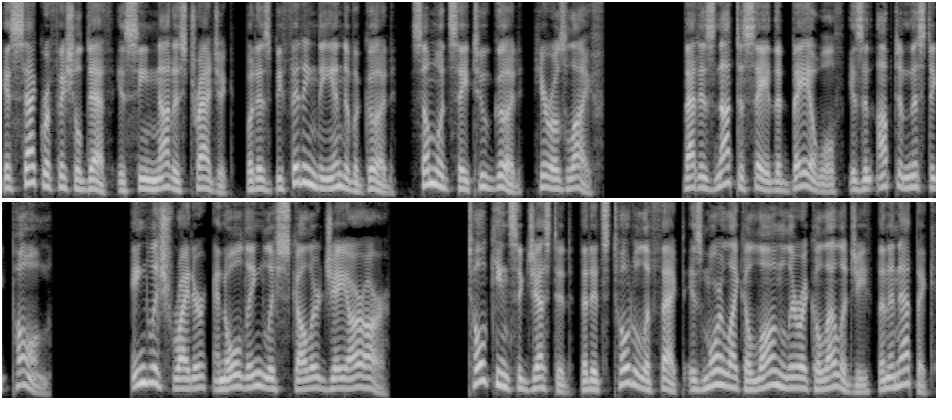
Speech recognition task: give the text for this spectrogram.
His sacrificial death is seen not as tragic, but as befitting the end of a good, some would say too good, hero's life. That is not to say that Beowulf is an optimistic poem. English writer and Old English scholar J.R.R. Tolkien suggested that its total effect is more like a long lyrical elegy than an epic.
